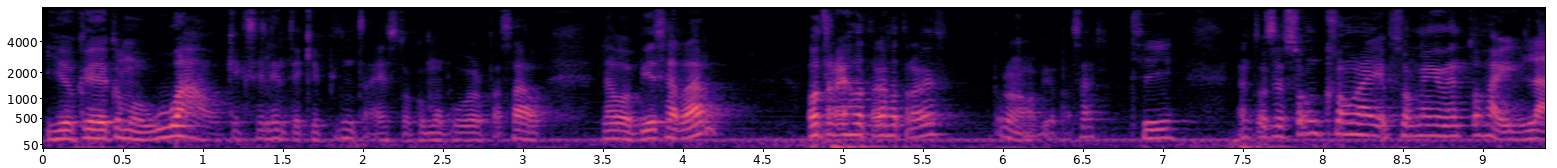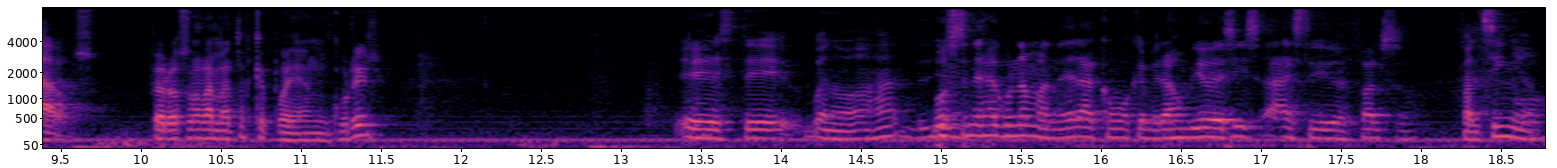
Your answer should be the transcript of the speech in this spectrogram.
Y yo quedé como, wow, qué excelente, qué pinta esto, cómo pudo haber pasado. La volví a cerrar, otra vez, otra vez, otra vez, pero no volvió a pasar. Sí. Entonces son, son, son eventos aislados, pero son eventos que pueden ocurrir. Este, bueno, ajá. ¿Vos tenés alguna manera como que miras un video y decís, ah, este video es falso? Falsiño.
